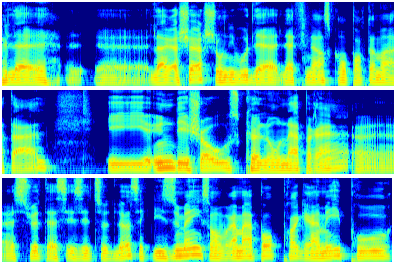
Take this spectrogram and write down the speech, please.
la, recherche au niveau de la, finance comportementale. Et une des choses que l'on apprend euh, suite à ces études-là, c'est que les humains ne sont vraiment pas programmés pour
